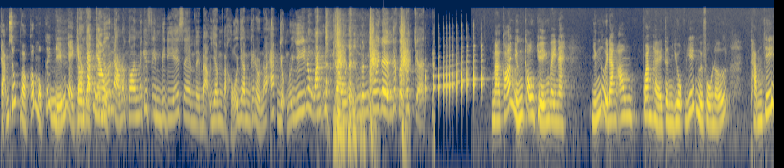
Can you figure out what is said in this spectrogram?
cảm xúc và có một cái điểm nhạy cảm khác nhau. đứa nào nó coi mấy cái phim BDSM về bạo dâm và khổ dâm cái rồi nó áp dụng nó dí nó quánh từ đầu đến đến cuối đêm chắc ta tức chết. Mà có những câu chuyện vậy nè. Những người đàn ông quan hệ tình dục với người phụ nữ thậm chí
